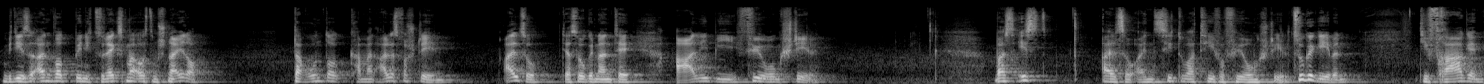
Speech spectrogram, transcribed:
Mit dieser Antwort bin ich zunächst mal aus dem Schneider. Darunter kann man alles verstehen. Also der sogenannte Alibi-Führungsstil. Was ist also ein situativer Führungsstil? Zugegeben, die Frage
